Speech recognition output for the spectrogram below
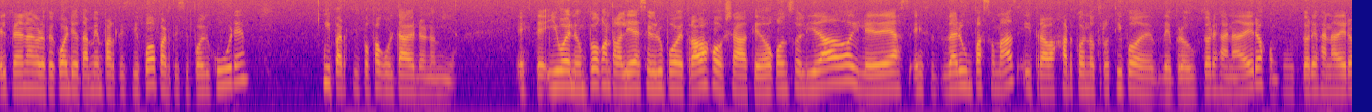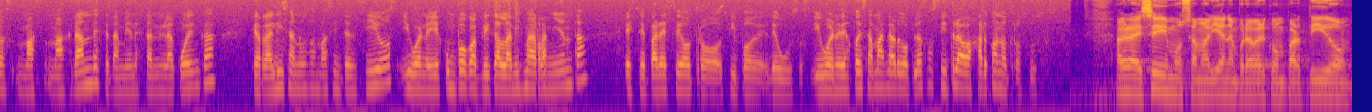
El Plan Agropecuario también participó, participó el CURE y participó Facultad de Agronomía. Este, y bueno, un poco en realidad ese grupo de trabajo ya quedó consolidado y la idea es, dar un paso más y trabajar con otro tipo de, productores ganaderos, con productores ganaderos más, más grandes que también están en la cuenca, que realizan usos más intensivos y bueno, y es un poco aplicar la misma herramienta este, para ese otro tipo de, usos. Y bueno, y después a más largo plazo sí trabajar con otros usos. Agradecemos a Mariana por haber compartido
